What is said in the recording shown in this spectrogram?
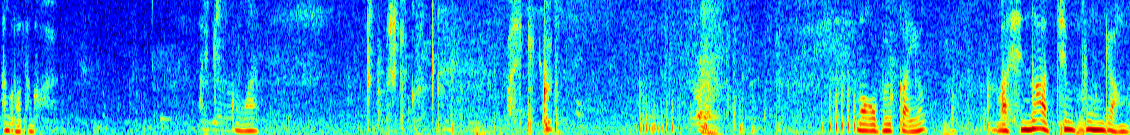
단거 단거. 맛있겠구만. 맛있겠군. 맛있겠군. 먹어볼까요? 맛있는 아침 풍경.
